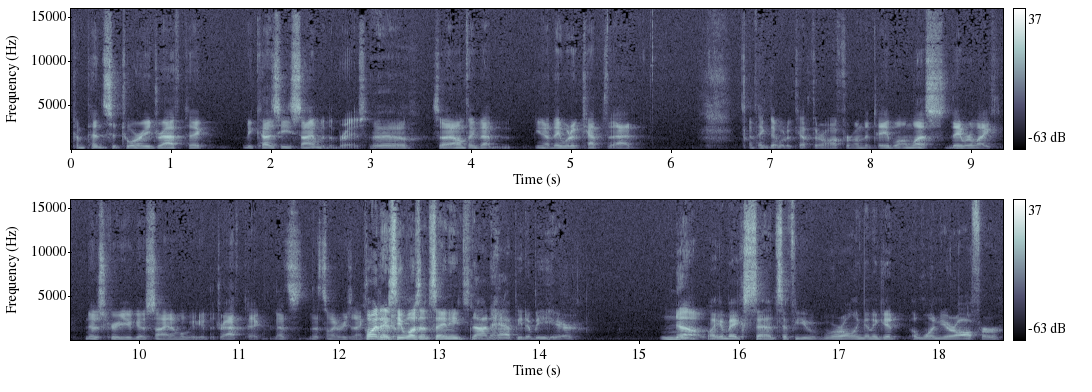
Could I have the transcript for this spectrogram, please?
compensatory draft pick because he signed with the Braves. Yeah. So I don't think that you know they would have kept that. I think they would have kept their offer on the table unless they were like, "No, screw you, go sign him. We'll go get the draft pick." That's that's the only reason. I Point is, he of. wasn't saying he's not happy to be here. no, Like it makes sense if you were only going to get a one year offer.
